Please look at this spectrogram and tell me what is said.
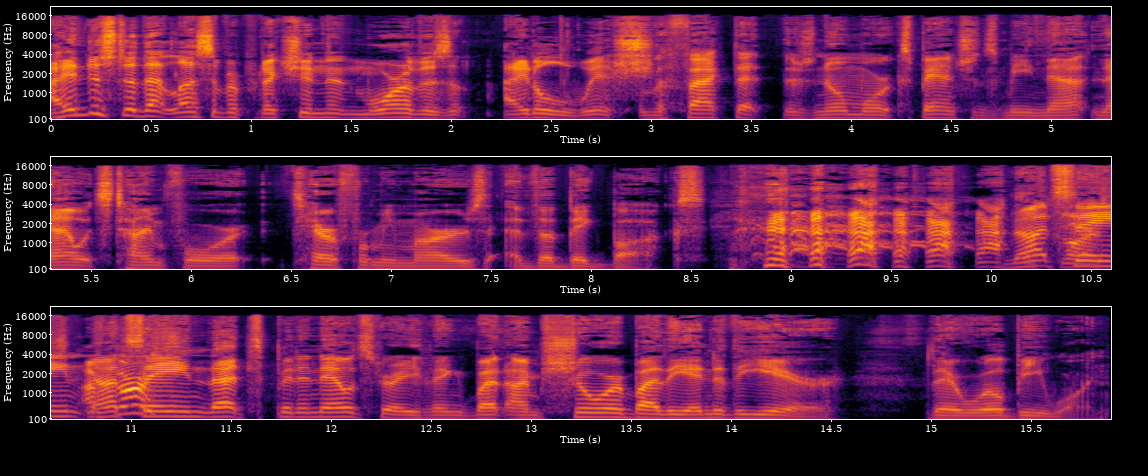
I understood that less of a prediction and more of as an idle wish. The fact that there's no more expansions mean now now it's time for terraforming Mars, the big box. not saying not saying that's been announced or anything, but I'm sure by the end of the year there will be one.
